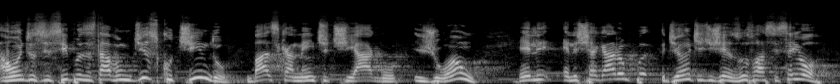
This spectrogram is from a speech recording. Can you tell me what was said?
Onde os discípulos estavam discutindo, basicamente Tiago e João, ele, eles chegaram diante de Jesus e falaram assim: Senhor,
